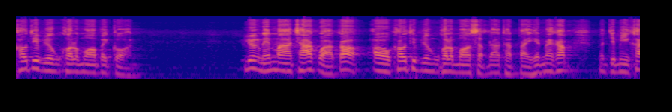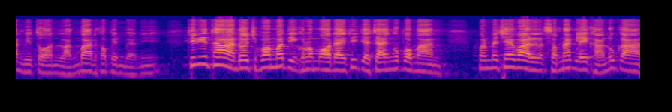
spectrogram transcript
เข้าที่ประชุมคอรมอไปก่อน เรื่องไหนมาช้ากว่าก็เอาเข้าที่ประชุมคอรมอสัปดาห์ถัดไปเห็นไหมครับ มันจะมีขั้นมีตอนหลังบ้านเขาเป็นแบบนี้ ที่นี้ถ้าโดยเฉพาะมติคอรมอใดที่จะใช้งบประมาณ มันไม่ใช่ว่าสำนักเลขานุการ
